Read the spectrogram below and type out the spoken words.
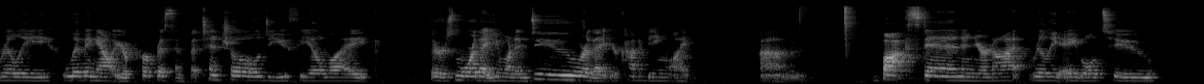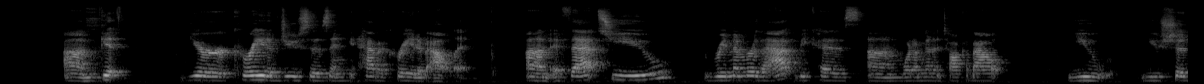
really living out your purpose and potential? Do you feel like there's more that you want to do or that you're kind of being like um, boxed in and you're not really able to um, get your creative juices and have a creative outlet? Um, if that's you remember that because um, what i'm going to talk about you you should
